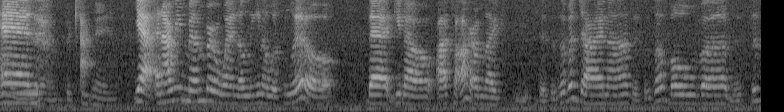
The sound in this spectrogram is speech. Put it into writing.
Oh, and- Oh, yeah, the cute names. Yeah, and I remember when Alina was little that, you know, I taught her, I'm like, this is a vagina, this is a vulva, this is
